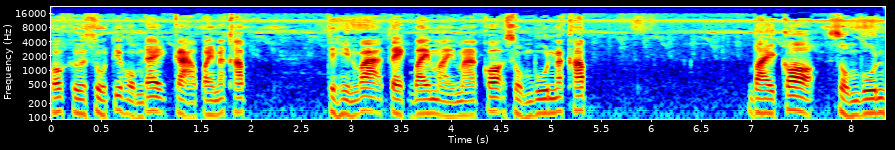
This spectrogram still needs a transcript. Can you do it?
ก็คือสูตรที่ผมได้กล่าวไปนะครับ จะเห็นว่าแตกใบใหม่มาก็สมบูรณ์นะครับ ใบก็สมบูรณ์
